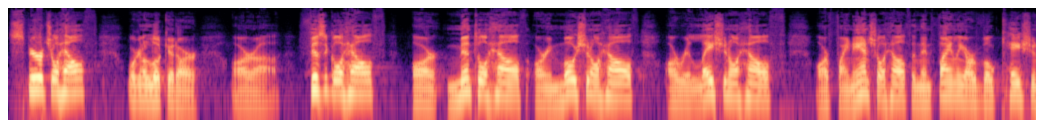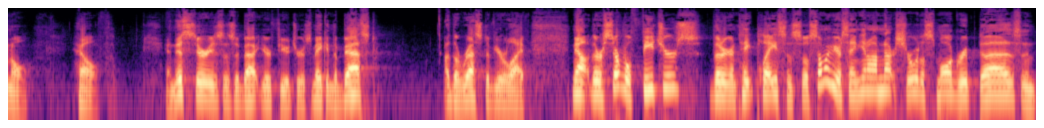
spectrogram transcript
spiritual health, we're going to look at our, our uh, physical health, our mental health, our emotional health, our relational health, our financial health, and then finally our vocational health. And this series is about your future. It's making the best the rest of your life. Now, there are several features that are going to take place, and so some of you are saying, you know, I'm not sure what a small group does, and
